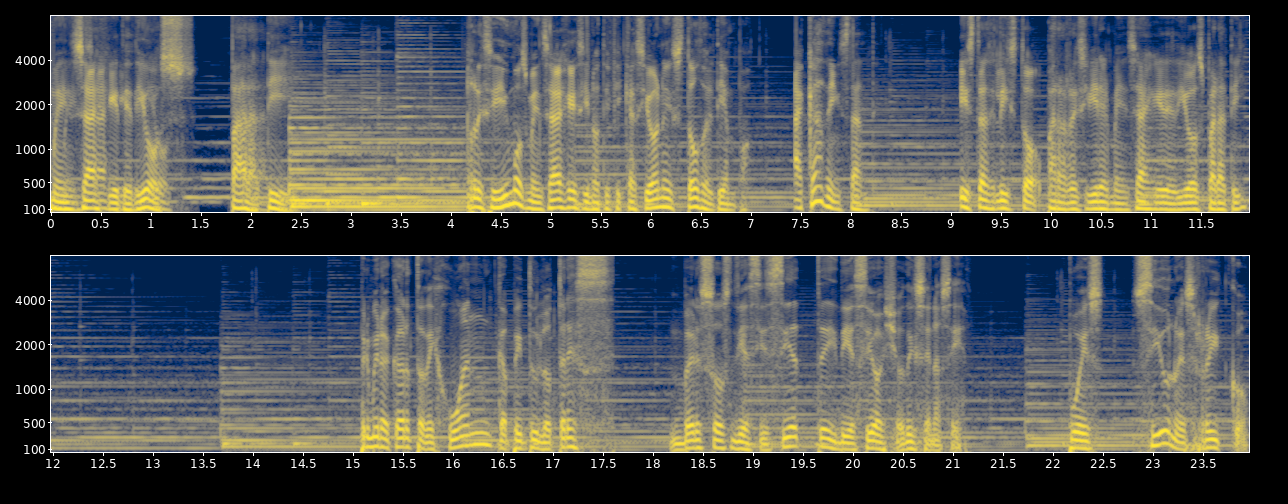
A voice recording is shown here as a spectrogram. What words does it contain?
mensaje de Dios para ti. Recibimos mensajes y notificaciones todo el tiempo, a cada instante. ¿Estás listo para recibir el mensaje de Dios para ti? Primera carta de Juan capítulo 3, versos 17 y 18 dicen así. Pues si uno es rico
